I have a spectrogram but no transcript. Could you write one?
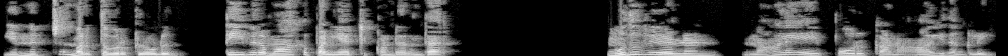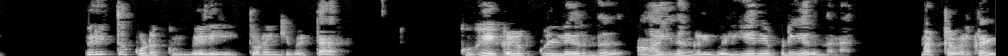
எண்ணற்ற மருத்துவர்களோடு தீவிரமாக பணியாற்றிக் கொண்டிருந்தார். முதுவேளன் நாளைய போருக்கான ஆயுதங்களை பிரித்துக் கொடுக்கும் வேலையை தொடங்கிவிட்டார். குகைகளுக்குள்ளிருந்து ஆயுதங்கள் வெளியேறியபடி இருந்தன. மற்றவர்கள்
